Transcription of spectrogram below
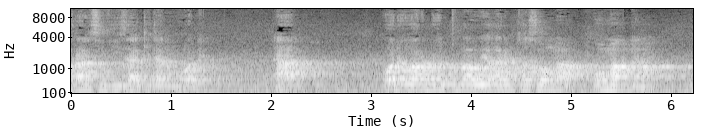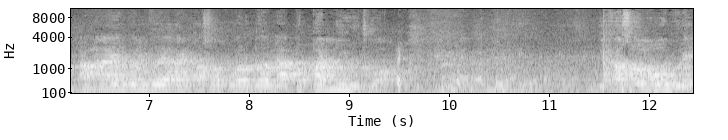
france visa kitan mogale ha? Odo wardo tubaw ya harim khasonga o mamana amana yego ni do ya garim khaso ko do mi to qanni wuto di khaso mo go bure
